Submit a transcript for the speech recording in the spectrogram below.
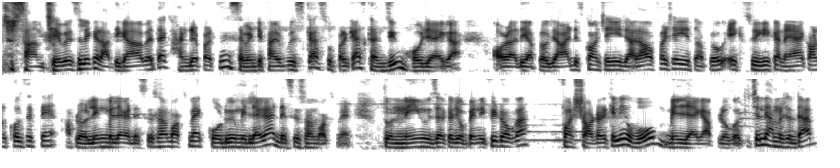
शाम छः बजे से लेकर रात ग्यारह बजे तक hundred percent seventy five rupees का सुपर कैश कंज्यूम हो जाएगा। और यदि आप लोग ज़्यादा डिस्काउंट चाहिए, ज़्यादा ऑफ़र चाहिए तो आप लोग एक स्विगी का नया अकाउंट खोल सकते हैं। आप लोग लिंक मिल जाएगा डिस्क्रिप्शन बॉक्स में कोड भी मिल जाएगा डिस्क्रिप्शन बॉक्स में। तो नई यूज़र का जो बेनिफिट होगा फ़र्स्ट ऑर्डर के लिए वो मिल जाएगा आप लोगों को। तो चलिए, हम लोग चलते हैं आप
